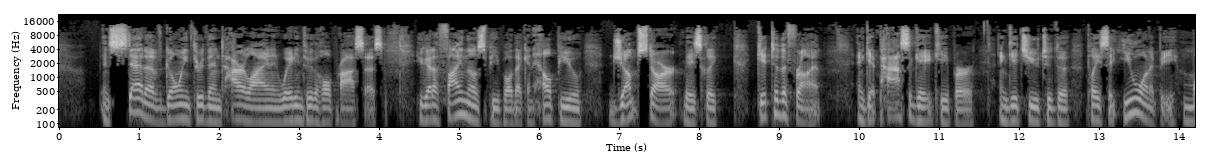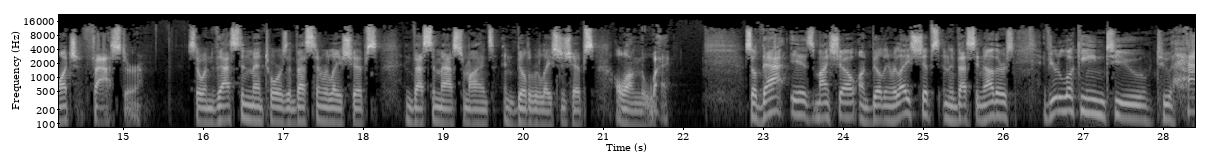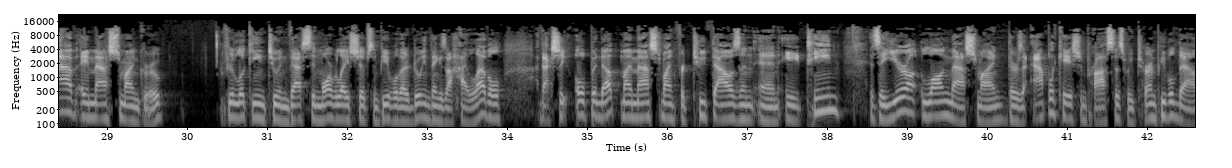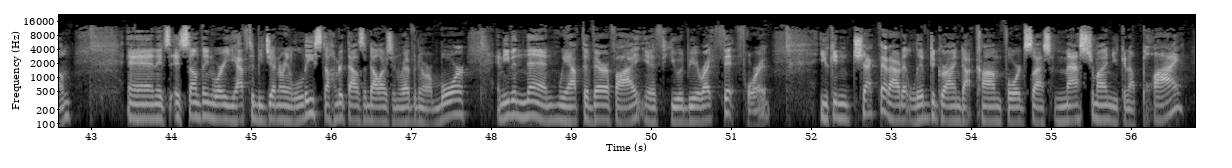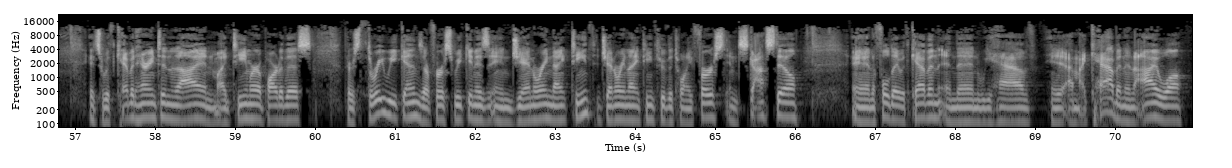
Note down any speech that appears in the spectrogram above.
instead of going through the entire line and waiting through the whole process, you got to find those people that can help you jumpstart, basically get to the front and get past the gatekeeper and get you to the place that you want to be much faster. So invest in mentors, invest in relationships, invest in masterminds, and build relationships along the way. So that is my show on building relationships and investing in others. If you're looking to to have a mastermind group, if you're looking to invest in more relationships and people that are doing things at a high level, I've actually opened up my mastermind for 2018. It's a year long mastermind. There's an application process. We've turned people down. And it's, it's something where you have to be generating at least $100,000 in revenue or more. And even then, we have to verify if you would be a right fit for it. You can check that out at live2grind.com forward slash mastermind. You can apply. It's with Kevin Harrington and I, and my team are a part of this. There's three weekends. Our first weekend is in January 19th, January 19th through the 21st in Scottsdale, and a full day with Kevin. And then we have eh, at my cabin in Iowa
